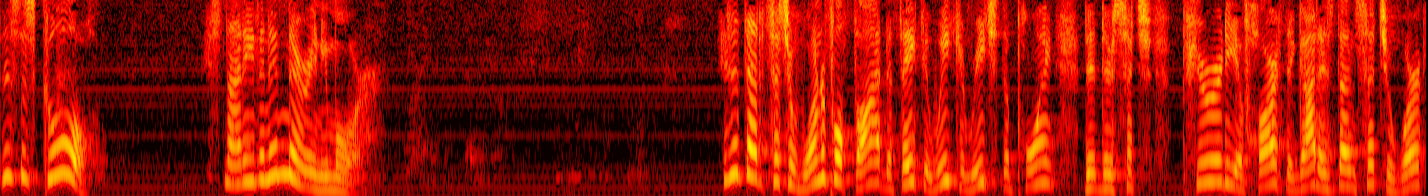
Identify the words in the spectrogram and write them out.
This is cool. It's not even in there anymore. Isn't that such a wonderful thought to think that we can reach the point that there's such purity of heart that God has done such a work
